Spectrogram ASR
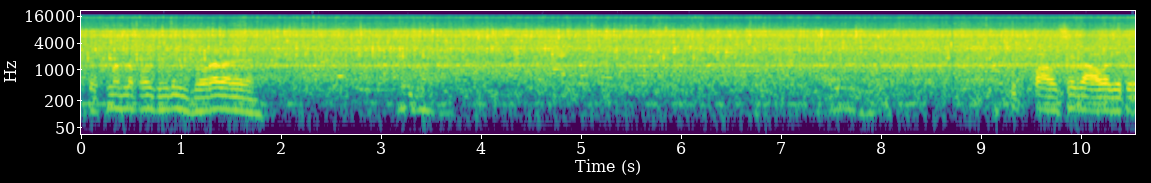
कोकणातला पाऊस एकदम जोरात आलेला आहे. खूप पावसाचा आवाज येतो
